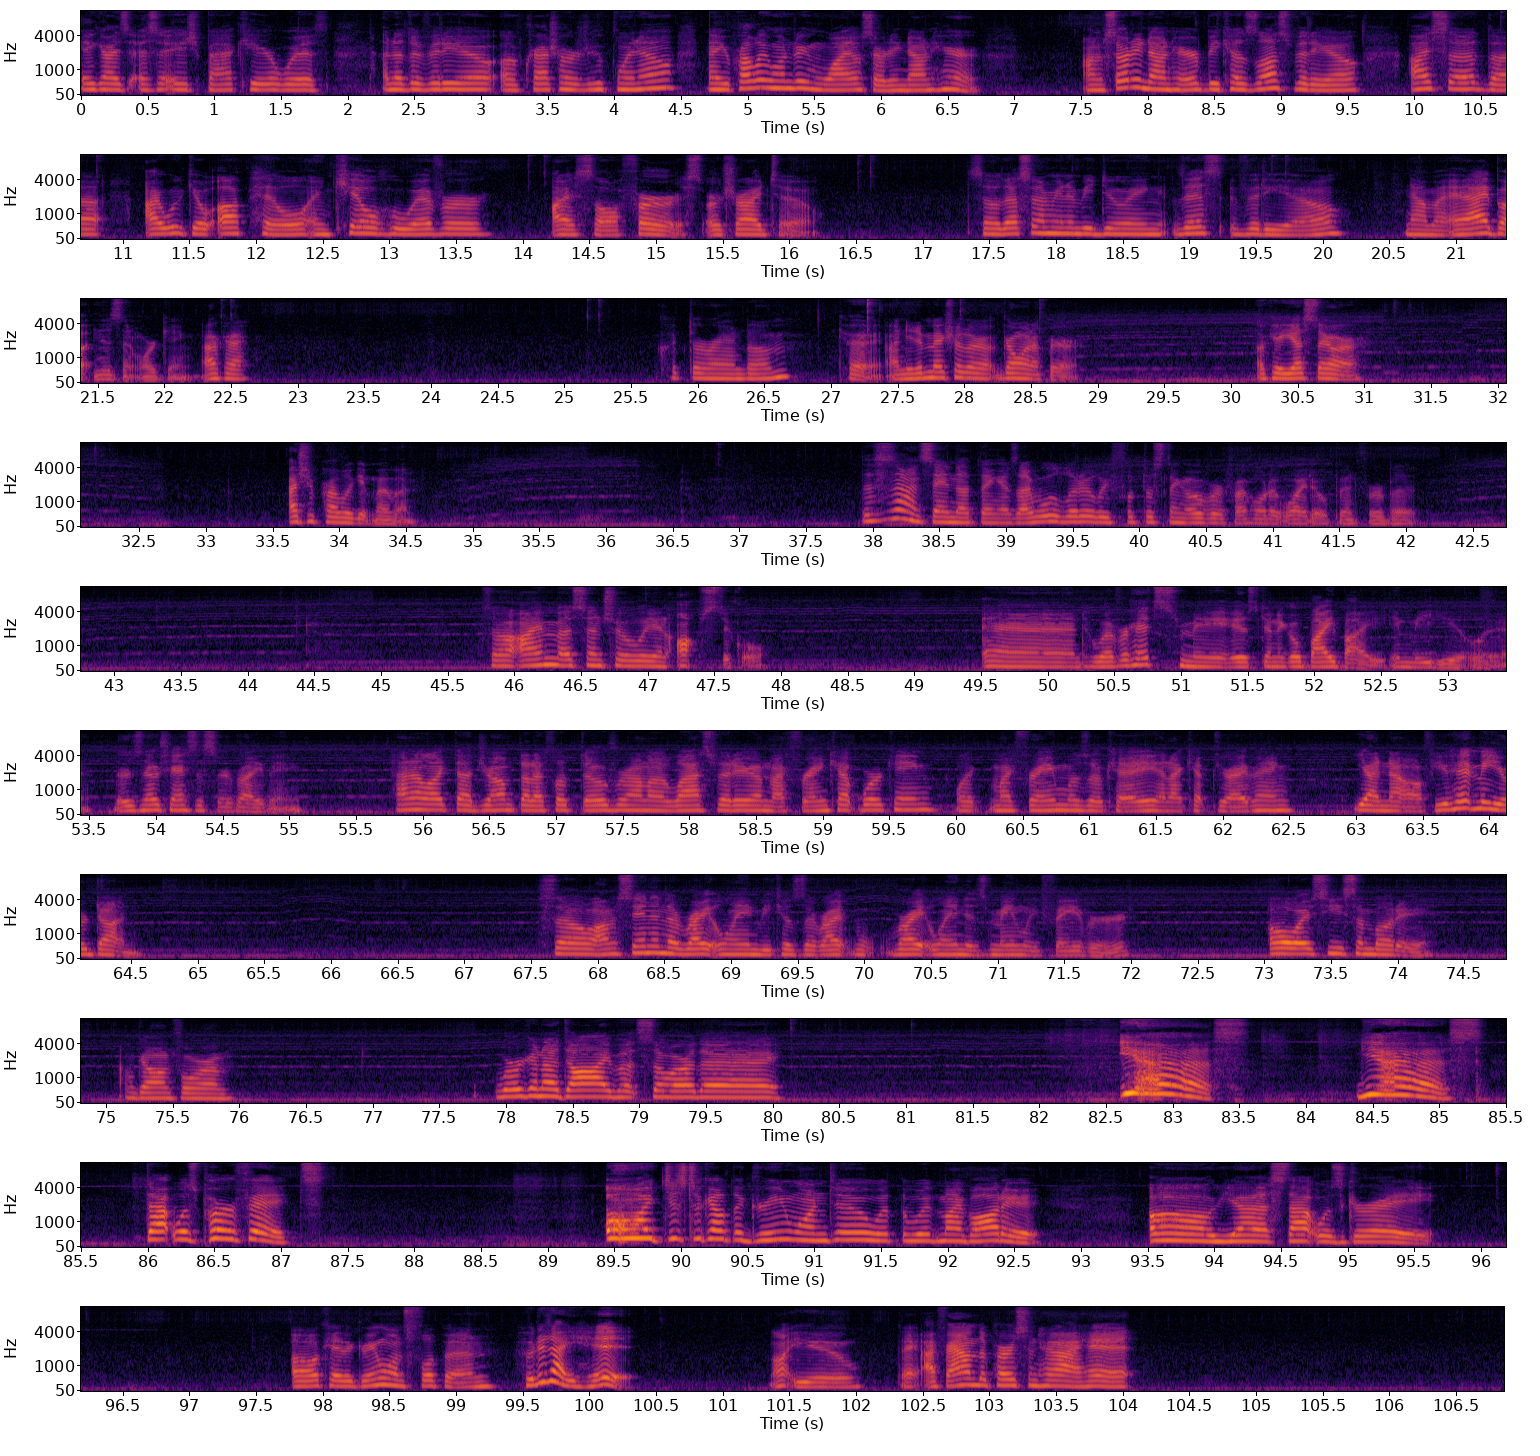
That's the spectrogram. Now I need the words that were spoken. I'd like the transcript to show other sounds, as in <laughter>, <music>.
Hey guys, SAH back here with another video of Crash Harder 2.0. Now you're probably wondering why I'm starting down here. I'm starting down here because last video I said that I would go uphill and kill whoever I saw first, or tried to. So that's what I'm going to be doing this video. Now my AI button isn't working. Okay. Click the random. Okay, I need to make sure they're going up here. Okay, yes they are. I should probably get moving. This is how insane that thing is. I will literally flip this thing over if I hold it wide open for a bit. So I'm essentially an obstacle. And whoever hits me is going to go bye-bye immediately. There's no chance of surviving. Kind of like that jump that I flipped over on the last video and my frame kept working. Like, my frame was okay and I kept driving. Yeah, no, if you hit me, you're done. So, I'm staying in the right lane because the right, right lane is mainly favored. Oh, I see somebody. I'm going for him. We're gonna die, but so are they. Yes! Yes! That was perfect. Oh, I just took out the green one too with with my body. Oh, yes, that was great. Oh, okay, the green one's flipping. Who did I hit? Not you. I found the person who I hit.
